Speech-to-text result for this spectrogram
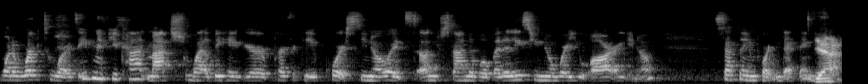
want to work towards even if you can't match wild behavior perfectly of course you know it's understandable but at least you know where you are you know it's definitely important i think Yeah.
